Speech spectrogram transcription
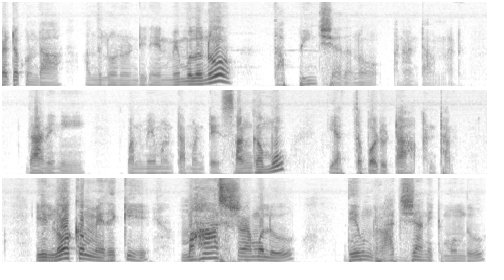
పెట్టకుండా అందులో నుండి నేను మిమ్మలను తప్పించేదను అని అంటా ఉన్నాడు. దానిని మనం ఏమంటామంటే సంఘము ఎత్తబడుట అంటాం. ఈ లోకం మీదకి మహాశ్రమలు దేవుని రాజ్యానికి ముందు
